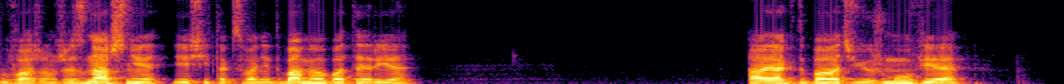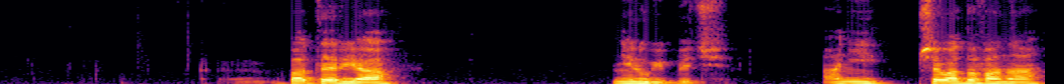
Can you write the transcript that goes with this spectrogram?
uważam, że znacznie, jeśli tak zwanie dbamy o baterię. A jak dbać, już mówię. Bateria nie lubi być ani przeładowana,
